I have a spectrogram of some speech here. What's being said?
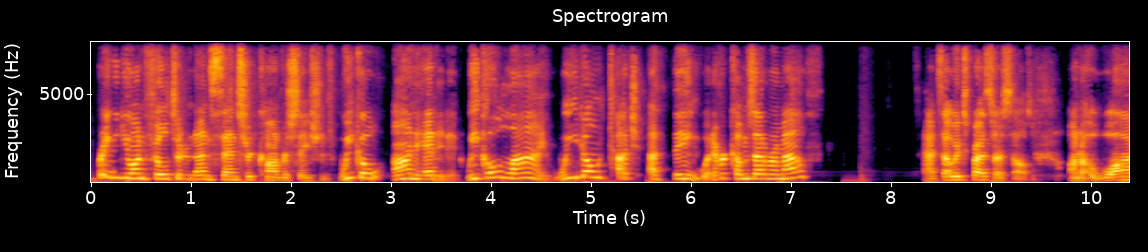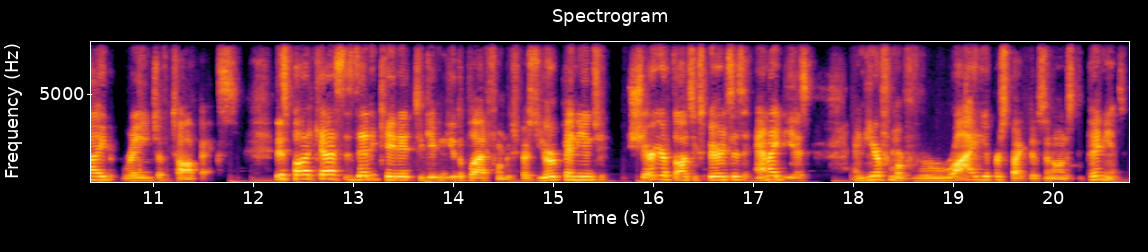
bringing you unfiltered and uncensored conversations. We go unedited. We go live. We don't touch a thing. Whatever comes out of our mouth, that's how we express ourselves on a wide range of topics. This podcast is dedicated to giving you the platform to express your opinions, share your thoughts, experiences, and ideas, and hear from a variety of perspectives and honest opinions.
